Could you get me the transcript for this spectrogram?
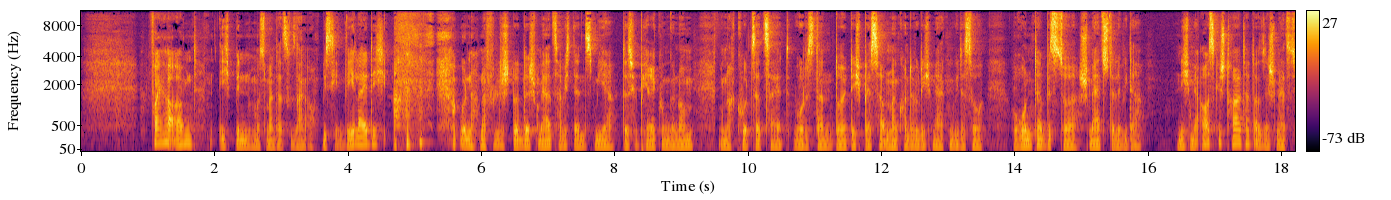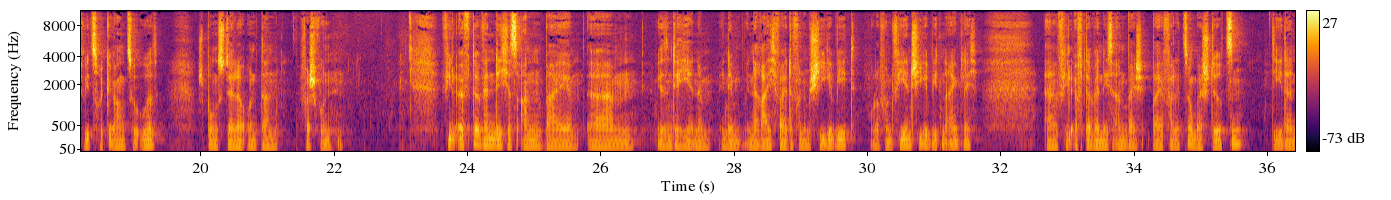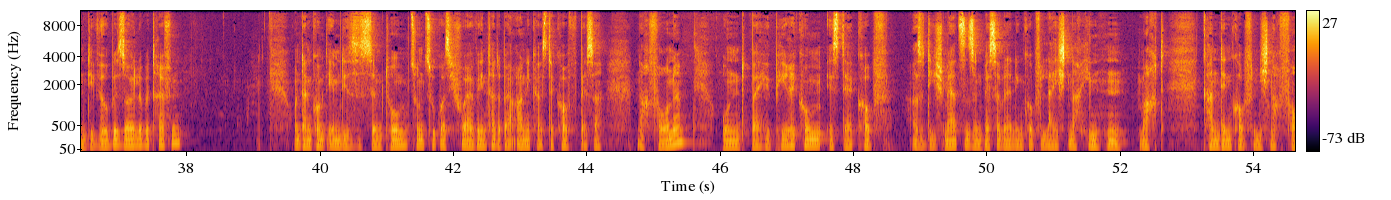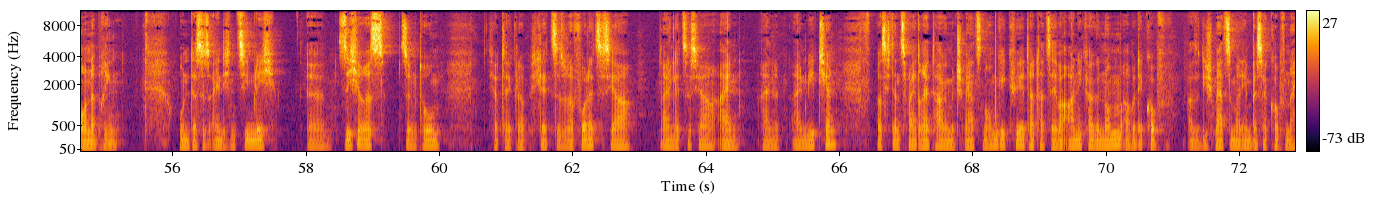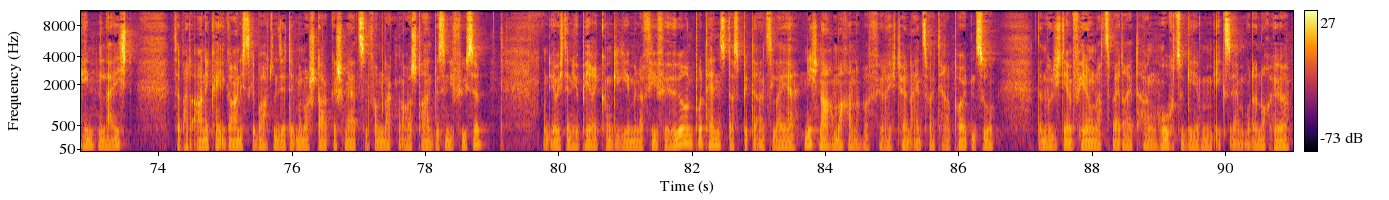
Feierabend. Ich bin, muss man dazu sagen, auch ein bisschen wehleidig. und nach einer Viertelstunde Schmerz habe ich dann mir das Hypericum genommen. Und nach kurzer Zeit wurde es dann deutlich besser und man konnte wirklich merken, wie das so runter bis zur Schmerzstelle wieder nicht mehr ausgestrahlt hat. Also der Schmerz ist wie zurückgegangen zur Ursprungsstelle und dann verschwunden. Viel öfter wende ich es an bei, ähm, wir sind ja hier in, einem, in, dem, in der Reichweite von einem Skigebiet oder von vielen Skigebieten eigentlich. Äh, viel öfter wende ich es an bei, bei Verletzungen, bei Stürzen, die dann die Wirbelsäule betreffen. Und dann kommt eben dieses Symptom zum Zug, was ich vorher erwähnt hatte. Bei Arnika ist der Kopf besser nach vorne und bei Hypericum ist der Kopf, also die Schmerzen sind besser, wenn er den Kopf leicht nach hinten macht, kann den Kopf nicht nach vorne bringen. Und das ist eigentlich ein ziemlich äh, sicheres Symptom. Ich hatte, glaube ich, letztes oder vorletztes Jahr, nein, letztes Jahr ein, eine, ein Mädchen, was sich dann zwei, drei Tage mit Schmerzen rumgequält hat, hat selber Arnika genommen, aber der Kopf, also die Schmerzen waren eben besser Kopf nach hinten leicht. Deshalb hat Arnika ihr gar nichts gebracht und sie hatte immer noch starke Schmerzen vom Nacken ausstrahlend bis in die Füße. Und ihr habe ich dann Hypericum gegeben in einer viel, viel höheren Potenz. Das bitte als Laie nicht nachmachen, aber vielleicht hören ein, zwei Therapeuten zu. Dann würde ich die Empfehlung nach zwei, drei Tagen hochzugeben, XM oder noch höher.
